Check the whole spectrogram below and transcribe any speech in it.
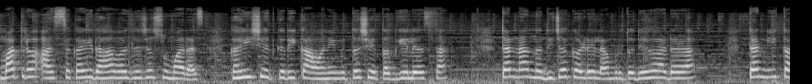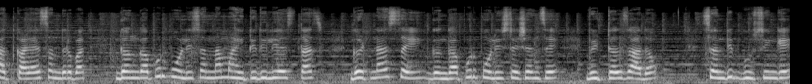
मात्र आज सकाळी दहा वाजल्याच्या सुमारास काही शेतकरी कामानिमित्त शेतात गेले असता त्यांना नदीच्या कडेला मृतदेह आढळला. त्यांनी तात्काळ या संदर्भात गंगापूर पोलिसांना माहिती दिली असताच घटनास्थळी गंगापूर पोलीस स्टेशनचे विठ्ठल जाधव संदीप भुसिंगे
